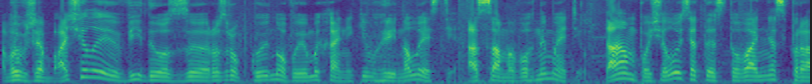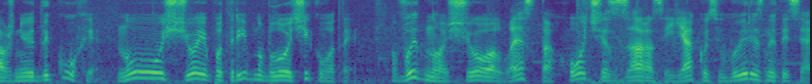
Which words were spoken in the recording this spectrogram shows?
Ви вже бачили відео з розробкою нової механіки в грі на Лесті, а саме вогнеметів? Там почалося тестування справжньої дикухи. Ну що і потрібно було очікувати. Видно, що Леста хоче зараз якось вирізнитися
